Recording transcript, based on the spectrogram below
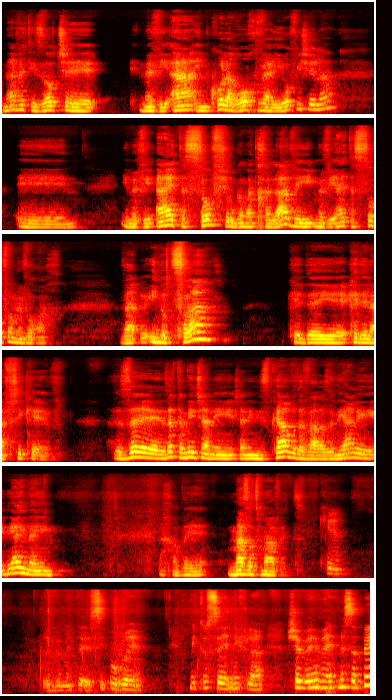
מוות היא זאת שמביאה עם כל הרוך והיופי שלה, אה, היא מביאה את הסוף שהוא גם התחלה והיא מביאה את הסוף המבורך. והיא נוצרה כדי, כדי להפסיק כאב. וזה זה תמיד שאני, שאני נזכר בדבר הזה, נהיה לי, נהיה לי נעים. ככה, ומה זאת מוות. כן, זה באמת אה, סיפור אה, מיתוס אה, נפלא, שבאמת מספר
